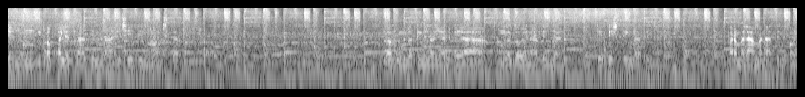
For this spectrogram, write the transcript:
yan yung ipapalit natin na LCD mga master. Bagong dating lang yan kaya ang gagawin natin yan titesting natin yan para malaman natin kung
